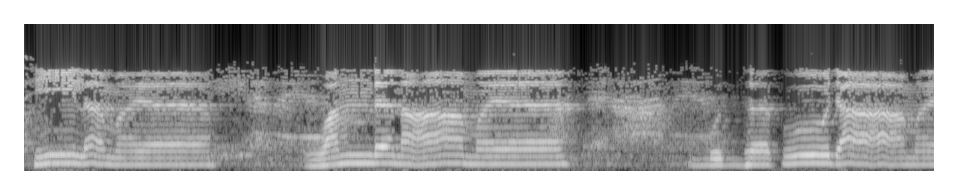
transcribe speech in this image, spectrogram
සීලමය වන්දනාමය. බුද්ධ පූජාමය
